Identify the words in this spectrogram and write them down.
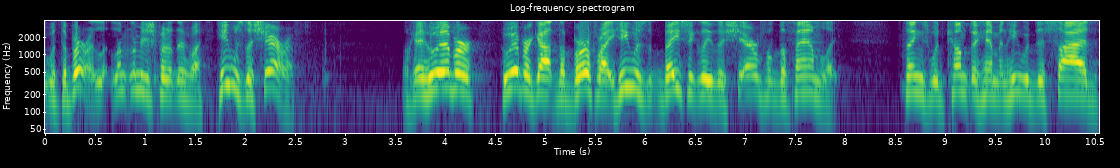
with the birth. Let, let, me just put it this way he was the sheriff. Okay, whoever, whoever got the birthright, he was basically the sheriff of the family. Things would come to him and he would decide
